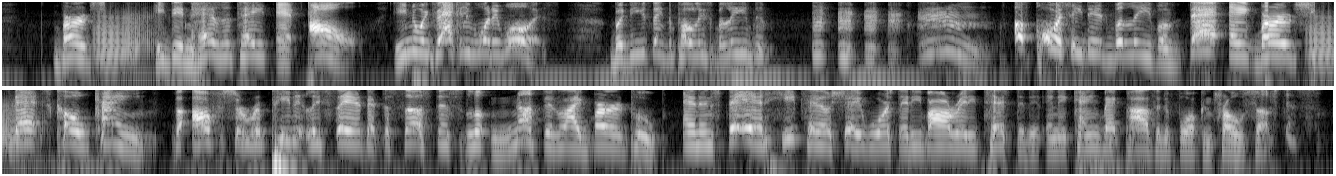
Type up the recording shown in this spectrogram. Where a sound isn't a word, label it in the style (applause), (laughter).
Bird, he didn't hesitate at all. He knew exactly what it was. But do you think the police believed him? Mm-mm-mm-mm. Of course he didn't believe him. That ain't bird shit. That's cocaine. The officer repeatedly said that the substance looked nothing like bird poop. And instead, he tells Shai Werts that he've already tested it and it came back positive for a controlled substance.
